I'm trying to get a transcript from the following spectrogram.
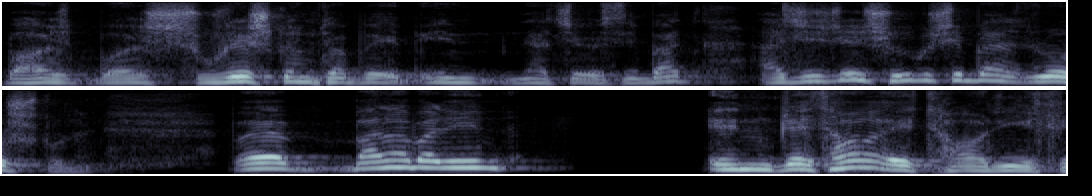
باهاش باهاش شورش کنیم تا به این نتیجه برسیم؟ بعد از اینجا شروع بشه بعد رشد کنه. و بنابراین انقطاع تاریخ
